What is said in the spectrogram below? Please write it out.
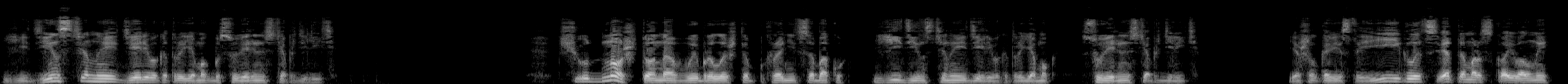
единственное дерево, которое я мог бы с уверенностью определить. Чудно, что она выбрала, чтобы похоронить собаку, единственное дерево, которое я мог с уверенностью определить. Я шелковистые иглы цвета морской волны,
